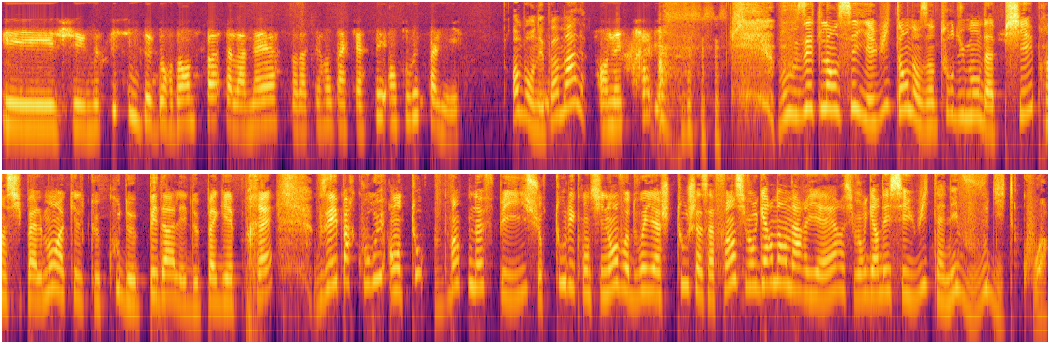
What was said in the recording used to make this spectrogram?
et j'ai une piscine débordante face à la mer sur la terrasse d'un café entourée de palmiers. Oh bon, on est pas mal. On est très bien. vous vous êtes lancé il y a huit ans dans un tour du monde à pied, principalement à quelques coups de pédale et de pagaie près. Vous avez parcouru en tout 29 pays sur tous les continents. Votre voyage touche à sa fin. Si vous regardez en arrière, si vous regardez ces huit années, vous vous dites quoi?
